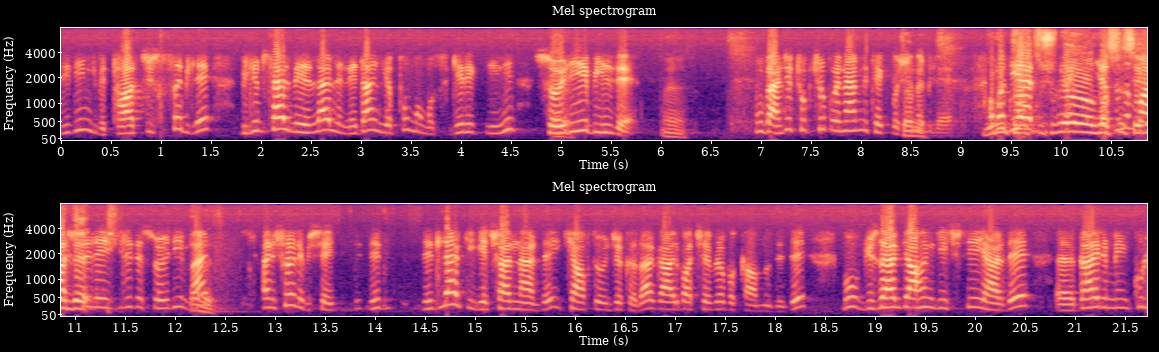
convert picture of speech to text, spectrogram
dediğim gibi tartışsa bile bilimsel verilerle neden yapılmaması gerektiğini söyleyebildi. Evet. Bu bence çok çok önemli tek başına Tabii. bile. Bunun Ama diğer olması yazının başlığıyla de... ilgili de söyleyeyim ben. Evet. Hani şöyle bir şey dediler ki geçenlerde iki hafta önce kadar galiba Çevre Bakanlığı dedi. Bu güzergahın geçtiği yerde e, gayrimenkul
